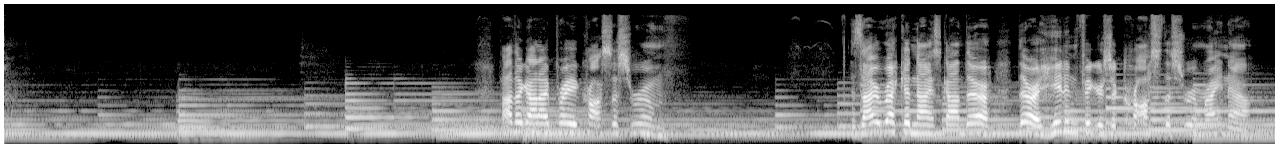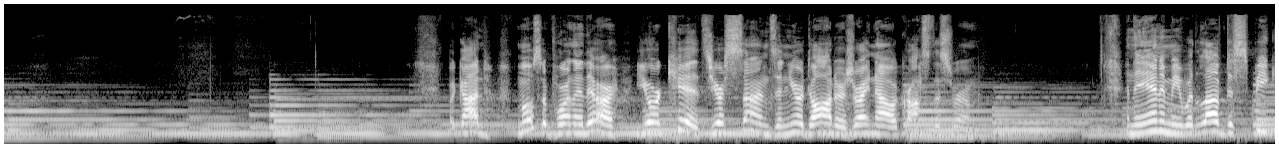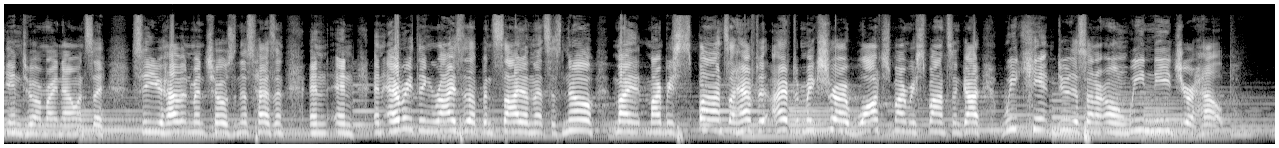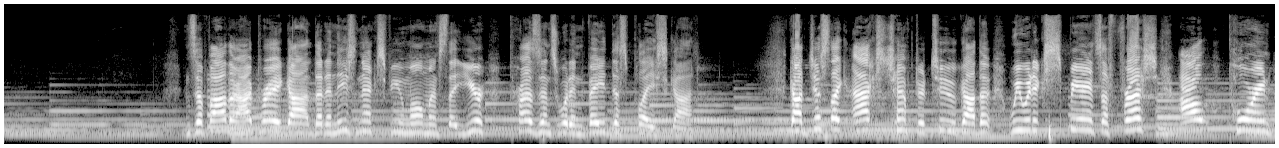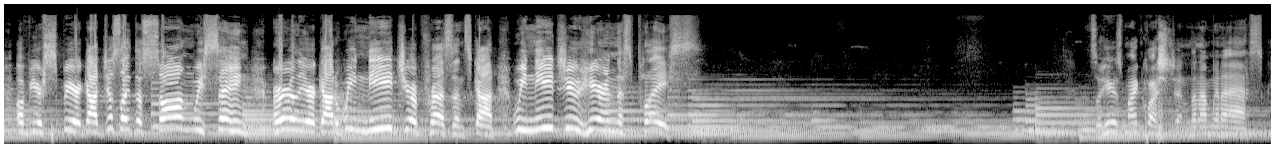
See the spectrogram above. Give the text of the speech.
Father God, I pray across this room as I recognize, God, there are, there are hidden figures across this room right now. But God, most importantly, there are your kids, your sons, and your daughters right now across this room. And the enemy would love to speak into him right now and say, See, you haven't been chosen. This hasn't. And, and, and everything rises up inside him that says, No, my, my response, I have, to, I have to make sure I watch my response. And God, we can't do this on our own. We need your help. And so, Father, I pray, God, that in these next few moments that your presence would invade this place, God. God, just like Acts chapter 2, God, that we would experience a fresh outpouring of your spirit. God, just like the song we sang earlier, God, we need your presence, God. We need you here in this place. So here's my question that I'm going to ask.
